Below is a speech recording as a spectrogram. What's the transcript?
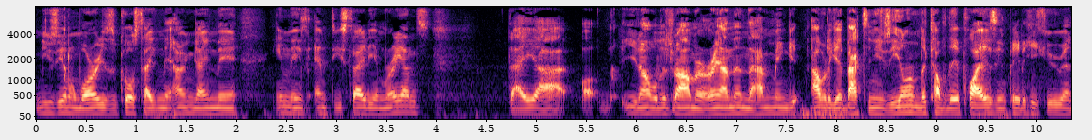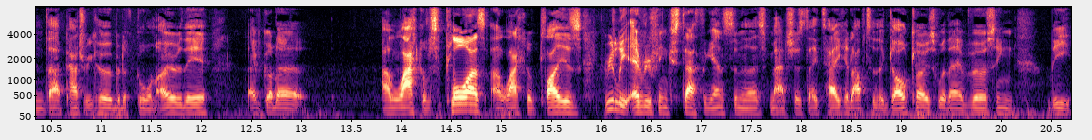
New Zealand Warriors, of course, taking their home game there in these empty stadium rounds. They, uh, you know, all the drama around them. They haven't been able to get back to New Zealand. A couple of their players, in Peter Hiku and uh, Patrick Herbert, have gone over there. They've got a a lack of supplies, a lack of players, really everything stacked against them in those matches. They take it up to the Gold Coast where they're versing the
